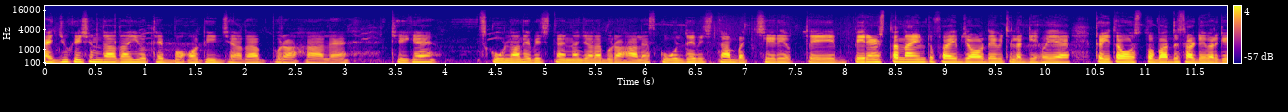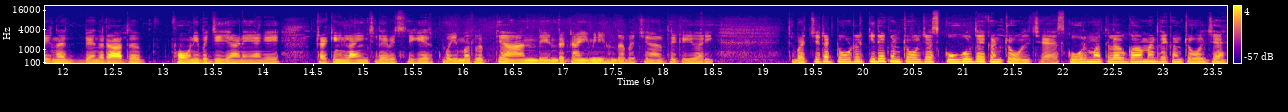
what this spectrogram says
ਐਜੂਕੇਸ਼ਨ ਦਾ ਤਾਂ ਜੀ ਉੱਥੇ ਬਹੁਤ ਹੀ ਜ਼ਿਆਦਾ ਬੁਰਾ ਹਾਲ ਹੈ ਠੀਕ ਹੈ? ਸਕੂਲਾਂ ਦੇ ਵਿੱਚ ਤਾਂ ਇੰਨਾ ਜ਼ਿਆਦਾ ਬੁਰਾ ਹਾਲ ਹੈ। ਸਕੂਲ ਦੇ ਵਿੱਚ ਤਾਂ ਬੱਚੇ ਦੇ ਉੱਤੇ ਪੇਰੈਂਟਸ ਤਾਂ 9 to 5 ਜੌਬ ਦੇ ਵਿੱਚ ਲੱਗੇ ਹੋਏ ਆ ਕਈ ਤਾਂ ਉਸ ਤੋਂ ਵੱਧ ਸਾਡੇ ਵਰਗੇ ਜਿਹਨਾਂ ਦਿਨ ਰਾਤ ਫੋਨ ਹੀ ਵੱਜੀ ਜਾਣੇ ਹੈਗੇ ਟਰੈਕਿੰਗ ਲਾਈਨ ਚ ਦੇ ਵਿੱਚ ਸੀਗੇ। ਕੋਈ ਮਤਲਬ ਧਿਆਨ ਦੇਣ ਦਾ ਟਾਈਮ ਹੀ ਨਹੀਂ ਹੁੰਦਾ ਬੱਚਿਆਂ ਤੇ ਕਈ ਵਾਰੀ। ਤੇ ਬੱਚੇ ਤਾਂ ਟੋਟਲ ਕਿਹਦੇ ਕੰਟਰੋਲ 'ਚ ਹੈ? ਸਕੂਲ ਦੇ ਕੰਟਰੋਲ 'ਚ ਹੈ। ਸਕੂਲ ਮਤਲਬ ਗਵਰਨਮੈਂਟ ਦੇ ਕੰਟਰੋਲ 'ਚ ਹੈ।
